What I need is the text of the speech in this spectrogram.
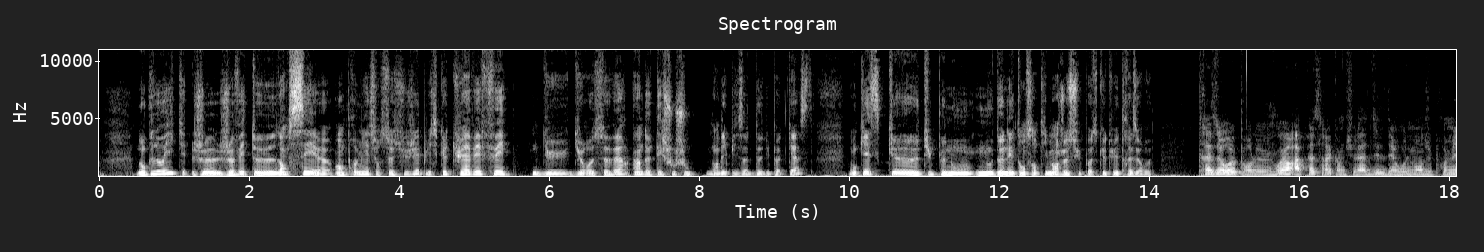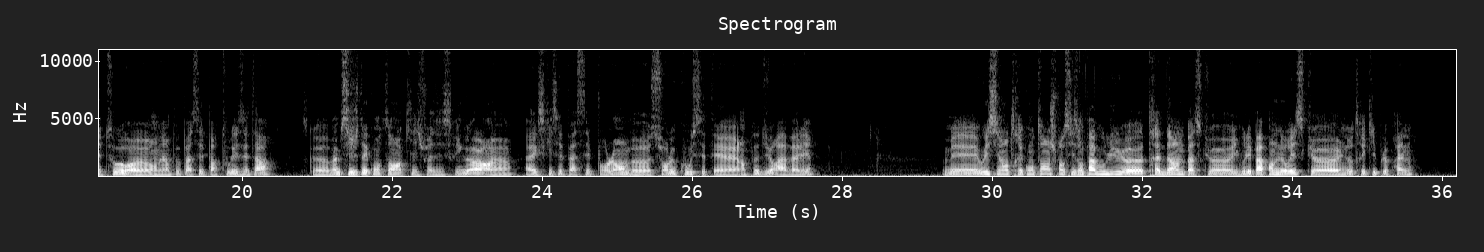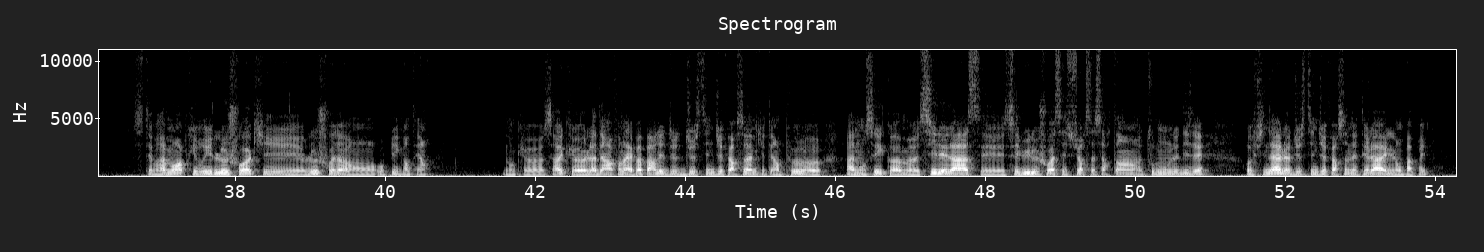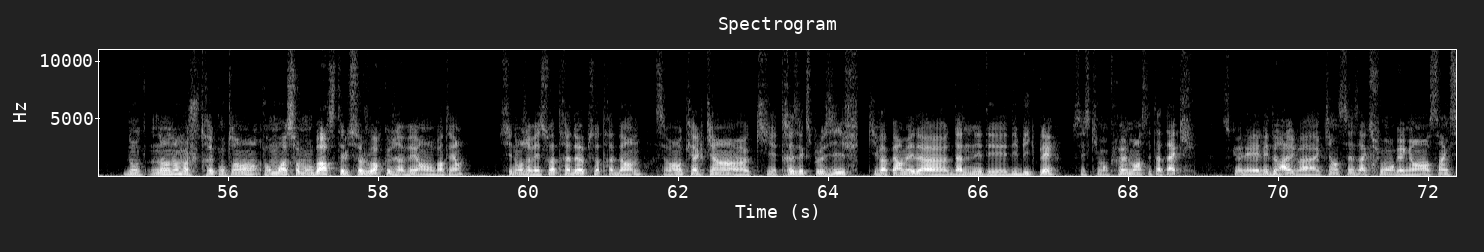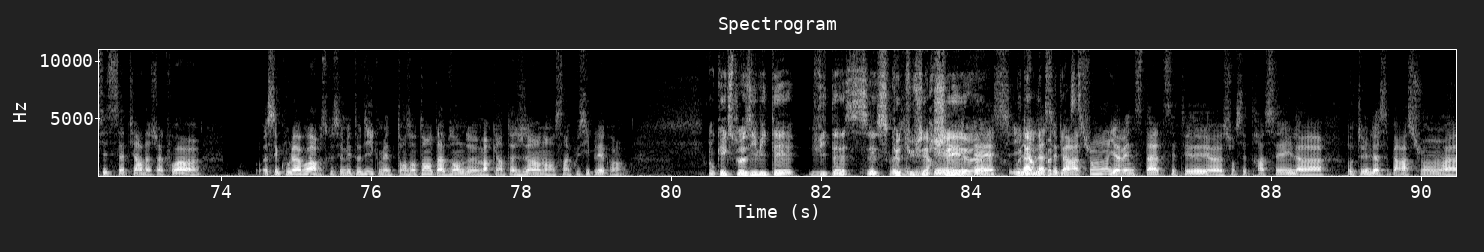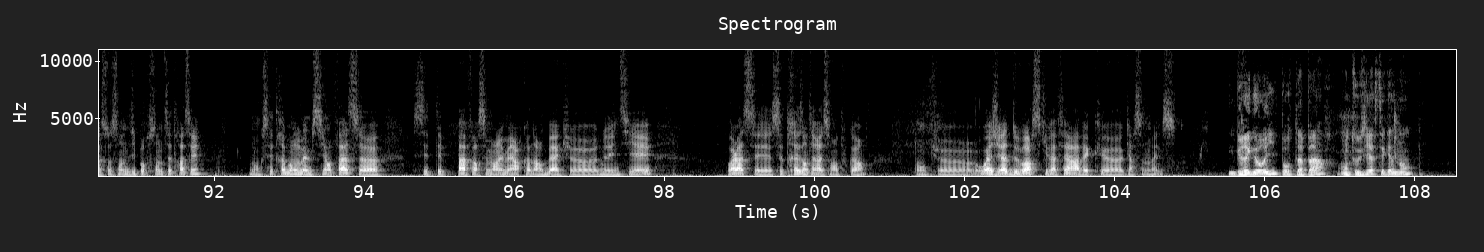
Donc Loïc, je, je, vais te lancer en premier sur ce sujet puisque tu avais fait du, receveur un de tes chouchous dans l'épisode 2 du podcast. Donc est-ce que tu peux nous, donner ton sentiment? Je suppose que tu es très heureux. Très heureux pour le joueur. Après, c'est vrai, comme tu l'as dit, le déroulement du premier tour, euh, on est un peu passé par tous les états. Parce que même si j'étais content qu'ils choisissent Rigor, euh, avec ce qui s'est passé pour Lamb, euh, sur le coup, c'était un peu dur à avaler. Mais oui, sinon très content. Je pense qu'ils n'ont pas voulu euh, trade down parce qu'ils ne voulaient pas prendre le risque qu'une autre équipe le prenne. C'était vraiment a priori le choix qui est le choix au pick 21. Donc euh, c'est vrai que la dernière fois on n'avait pas parlé de Justin Jefferson qui était un peu euh, annoncé comme s'il est là, c'est lui le choix, c'est sûr, c'est certain, tout le monde le disait. Au final, Justin Jefferson était là, ils l'ont pas pris. Donc non, non, moi je suis très content. Pour moi, sur mon board, c'était le seul joueur que j'avais en 21. Sinon, j'avais soit trade up, soit trade down. C'est vraiment quelqu'un euh, qui est très explosif, qui va permettre d'amener des, des, big plays. C'est ce qui manque cruellement à cette attaque. Parce que les, les drives à 15-16 actions en gagnant 5, 6, 7 yards à chaque fois, euh, c'est cool à voir parce que c'est méthodique. Mais de temps en temps, tu as besoin de marquer un touchdown en 5 ou 6 plays. Quoi. Donc explosivité, vitesse, c'est ce que tu cherchais. Vitesse. Euh, il a de la podcast. séparation. Il y avait une stat, c'était euh, sur ses tracés. Il a obtenu de la séparation à 70% de ses tracés. Donc c'est très bon, même si en face, euh, c'était pas forcément les meilleurs cornerbacks euh, de NCAA. Voilà, c'est très intéressant en tout cas. Donc euh, ouais, j'ai hâte de voir ce qu'il va faire avec Carson Wentz. Grégory, pour ta part, enthousiaste également?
